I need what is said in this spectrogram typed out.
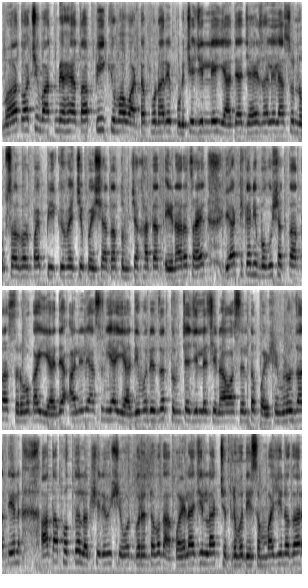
महत्वाची बातमी आहे आता पीक विमा वाटप होणारे पुढचे जिल्हे याद्या जाहीर झालेल्या असून नुकसान भरपाई पीक विम्याचे पैसे आता तुमच्या खात्यात येणारच आहेत. या ठिकाणी बघू शकता आता सर्व काही याद्या आलेल्या असून या यादीमध्ये जर तुमच्या जिल्ह्याचे नाव असेल तर पैसे मिळून जातील. आता फक्त लक्ष देऊन शेवटपर्यंत बघा. पहिला जिल्हा छत्रपती संभाजीनगर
